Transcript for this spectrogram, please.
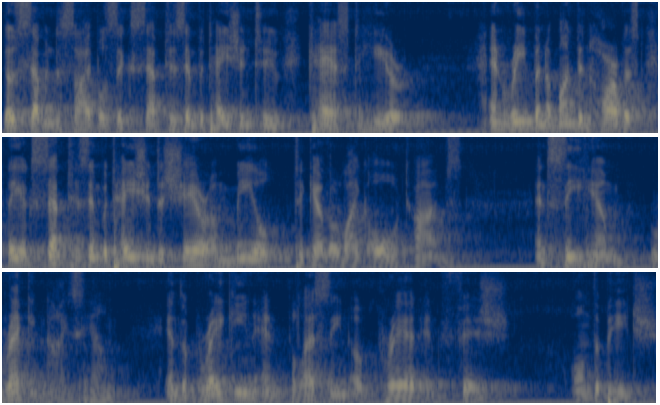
Those seven disciples accept his invitation to cast here and reap an abundant harvest. They accept his invitation to share a meal together like old times and see him, recognize him in the breaking and blessing of bread and fish on the beach.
